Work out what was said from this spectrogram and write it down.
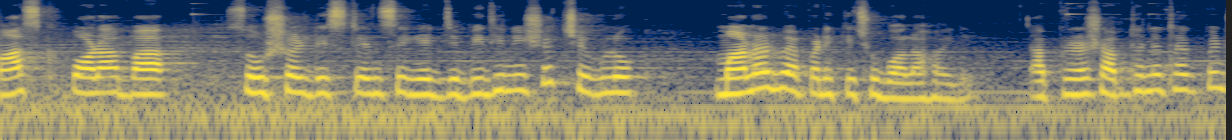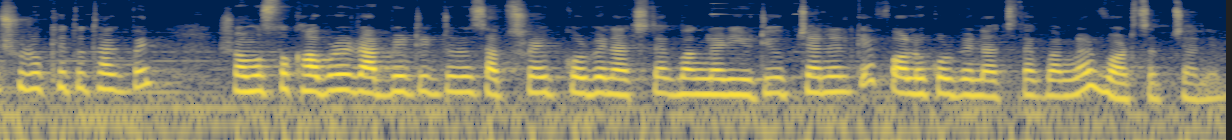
মাস্ক পরা বা সোশ্যাল ডিস্টেন্সিংয়ের যে বিধিনিষেধ, সেগুলো মানার ব্যাপারে কিছু বলা হয়নি। আপনারা সাবধানে থাকবেন, সুরক্ষিত থাকবেন। সমস্ত খবরের আপডেটের জন্য সাবস্ক্রাইব করবেন আজ বাংলার ইউটিউব চ্যানেলকে, ফলো করবেন আজ বাংলার হোয়াটসঅ্যাপ চ্যানেল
